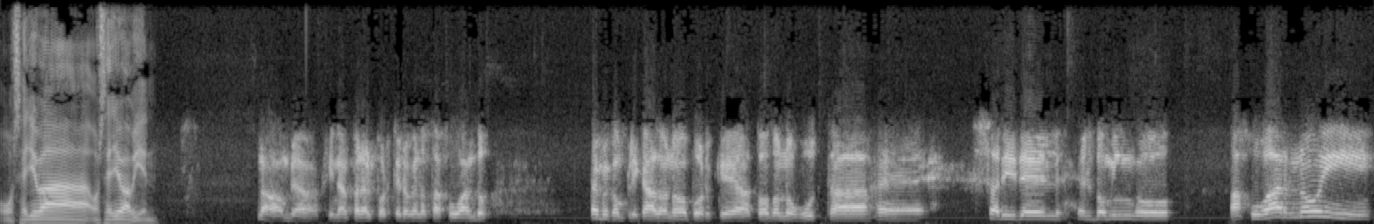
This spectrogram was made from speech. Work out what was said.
o se lleva o se lleva bien? No, hombre, al final para el portero que no está jugando es muy complicado, ¿no? Porque a todos nos gusta eh, salir el, el domingo a jugar, ¿no? Y,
